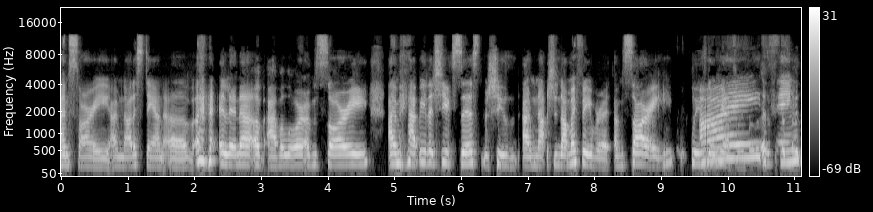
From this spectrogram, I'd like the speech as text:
I'm sorry. I'm not a stan of Elena of Avalor. I'm sorry. I'm happy that she exists, but she's I'm not she's not my favorite. I'm sorry. Please don't I think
